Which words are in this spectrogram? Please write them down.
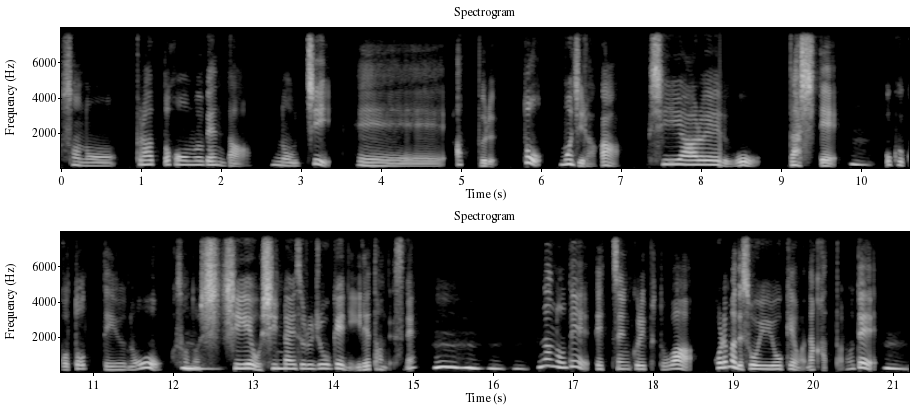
そのプラットフォームベンダーのうち、えー、Apple と Mozilla が CRL を出してうん。おくことっていうのをそのうん CA を信頼する条件に入れたんですね。うん。うん。うん。うん。なので、レッツエンクリプトはこれまでそういう要件はなかったので、うん。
